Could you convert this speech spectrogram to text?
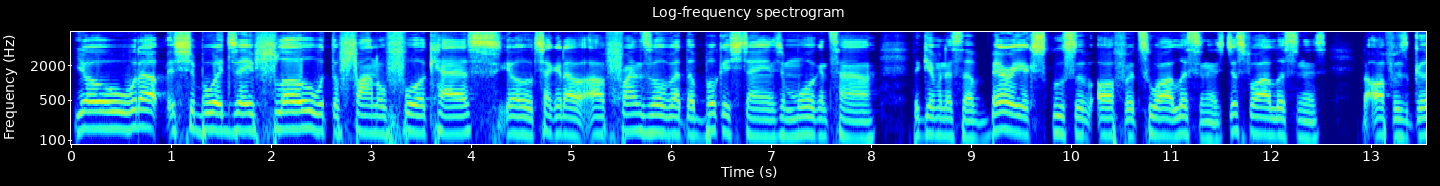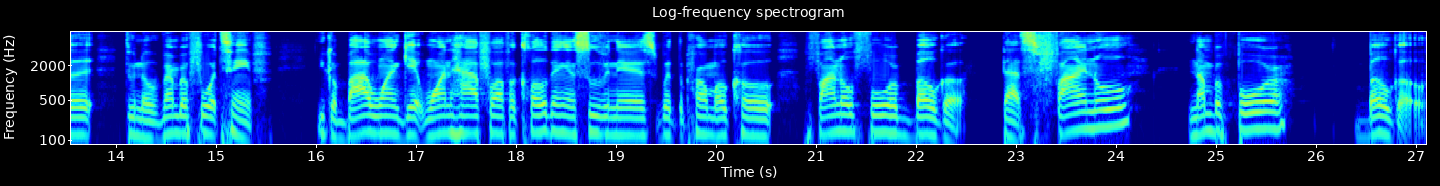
Yo, what up? It's your boy Jay Flow with the Final Fourcast. Yo, check it out. Our friends over at the Book Exchange in Morgantown, they're giving us a very exclusive offer to our listeners, just for our listeners. The offer is good through November 14th. You can buy one, get one half off of clothing and souvenirs with the promo code Final Four Bogo. That's Final number four Bogo.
